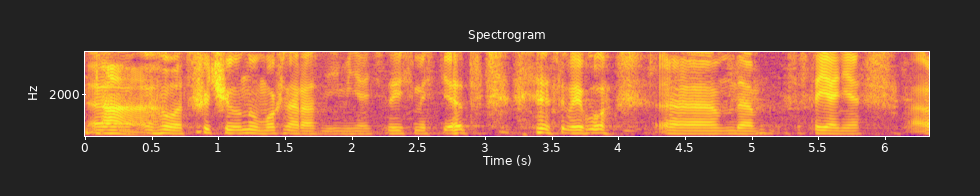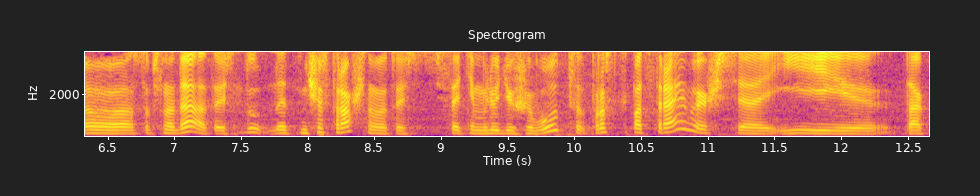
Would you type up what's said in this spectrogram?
А. Вот, шучу. Ну, можно раз в день менять, в зависимости от твоего э, да, состояния. Э, собственно, да, то есть, ну, это ничего страшного. То есть с этим люди живут. Просто ты подстраиваешься и так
